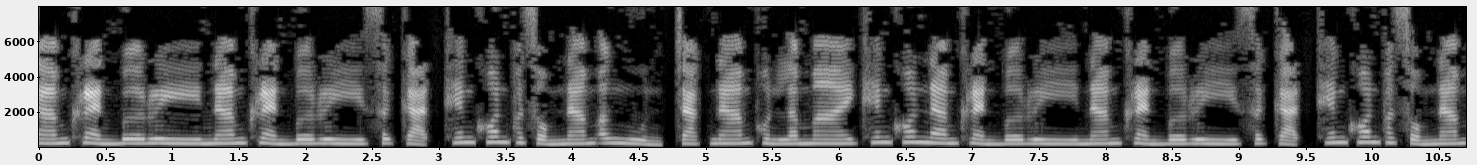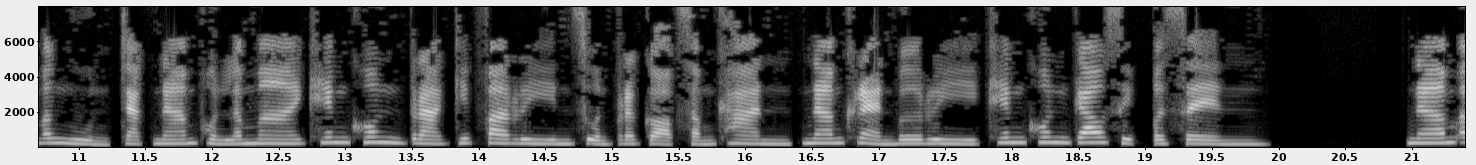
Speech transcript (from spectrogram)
น้ำแครนเบอร์รี่ น้ำแครนเบอร์รี่ สกัดเข้มข้นผสมน้ำองุ่น จากน้ำผลไม้ เข้มข้นน้ำแครนเบอร์รี่ น้ำแครนเบอร์รี่ สกัดเข้มข้นผสมน้ำองุ่น จากน้ำผลไม้ เข้มข้นตรากิฟฟารีน ส่วนประกอบสำคัญ น้ำแครนเบอร์รี่ เข้มข้น 90%น้ำอ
